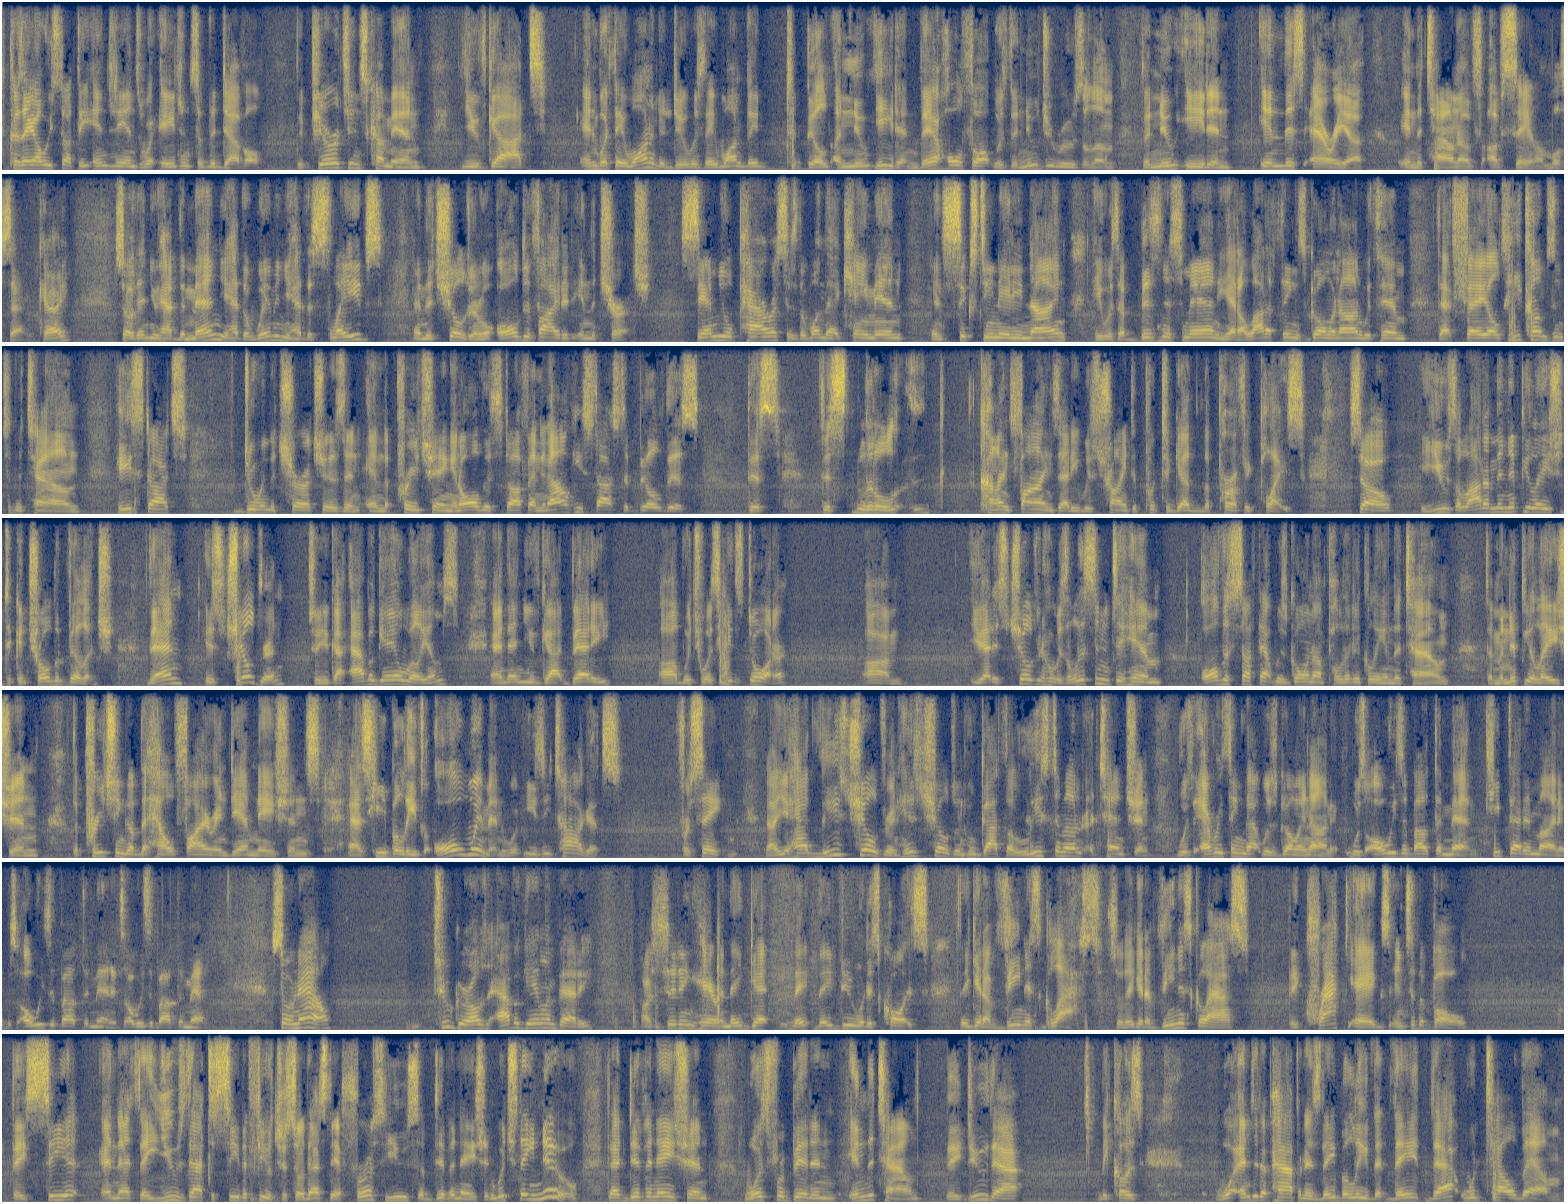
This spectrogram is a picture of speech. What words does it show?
because they always thought the Indians were agents of the devil the Puritans come in. You've got, and what they wanted to do was they wanted to build a new Eden. Their whole thought was the new Jerusalem, the new Eden in this area in the town of, of Salem, we'll say. Okay? So then you had the men, you had the women, you had the slaves, and the children were all divided in the church. Samuel Parris is the one that came in in 1689. He was a businessman. He had a lot of things going on with him that failed. He comes into the town. He starts doing the churches and, and the preaching and all this stuff. And now he starts to build this this this little confines that he was trying to put together the perfect place. So he used a lot of manipulation to control the village. Then his children, so you've got Abigail Williams, and then you've got Betty, uh, which was his daughter. Um, you had his children who was listening to him all the stuff that was going on politically in the town, the manipulation, the preaching of the hellfire and damnations, as he believed all women were easy targets for Satan. Now you had these children, his children, who got the least amount of attention with everything that was going on. It was always about the men. Keep that in mind. It was always about the men. It's always about the men. So now, two girls, Abigail and Betty, are sitting here and they get they, they do what is called it's they get a Venus glass. So they get a Venus glass, they crack eggs into the bowl they see it and that they use that to see the future so that's their first use of divination which they knew that divination was forbidden in the town they do that because what ended up happening is they believed that they that would tell them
